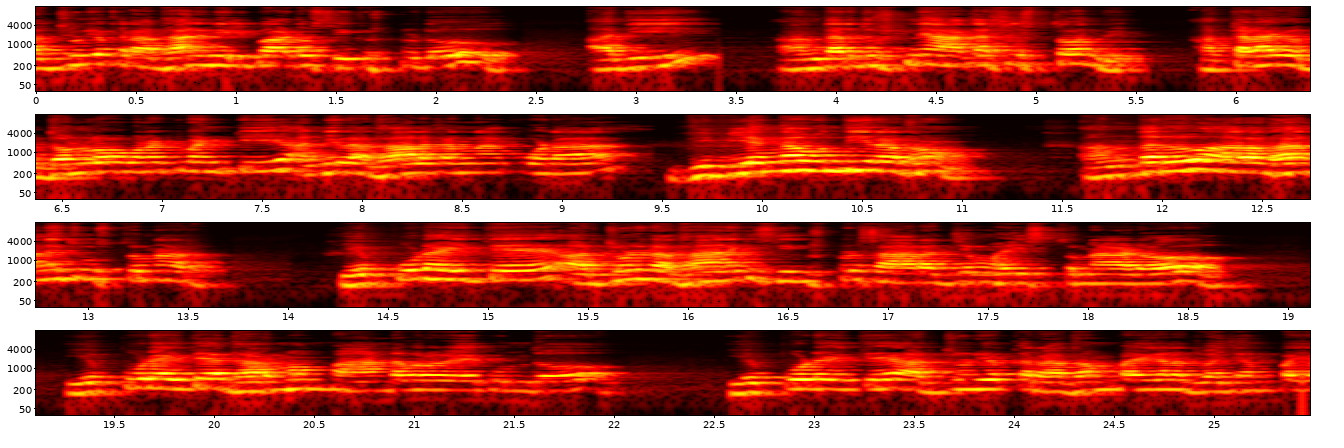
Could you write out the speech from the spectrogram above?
అర్జునుడి యొక్క రథాన్ని నిలిపాడు శ్రీకృష్ణుడు అది అందరి దృష్టిని ఆకర్షిస్తోంది. అక్కడ యుద్ధంలో ఉన్నటువంటి అన్ని రథాల కన్నా కూడా దివ్యంగా ఉంది ఈ రథం. అందరూ ఆ రథాన్ని చూస్తున్నారు. ఎప్పుడైతే అర్జునుడి రథానికి శ్రీకృష్ణుడు సారథ్యం వహిస్తున్నాడో ఎప్పుడైతే ధర్మం పాండవుల వైపు ఉందో ఎప్పుడైతే అర్జునుడి యొక్క రథంపై గల ధ్వజంపై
